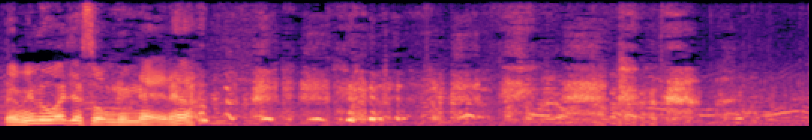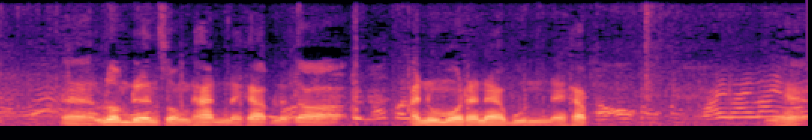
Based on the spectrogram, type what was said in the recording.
แต่ไม่รู้ว่าจะส่งถึงไหนนะครับอ่าร่วมเดินส่งท่านนะครับ แล้วก็อนุโมทนาบุญนะครับนี่ฮะ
